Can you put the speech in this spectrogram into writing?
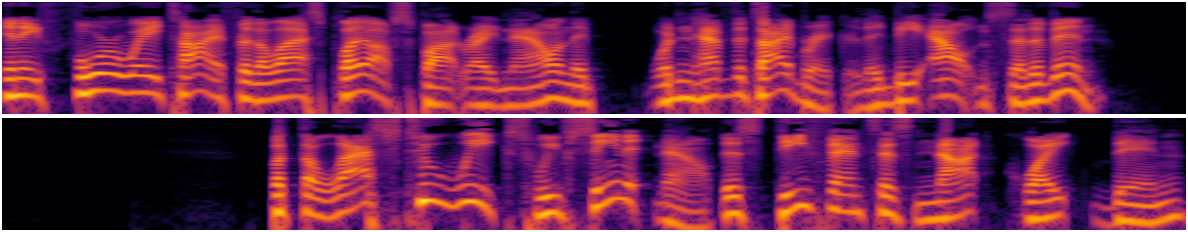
in a four way tie for the last playoff spot right now, and they wouldn't have the tiebreaker. They'd be out instead of in. But the last two weeks, we've seen it now. This defense has not quite been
